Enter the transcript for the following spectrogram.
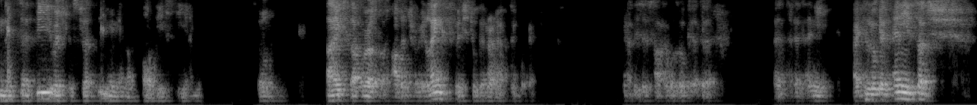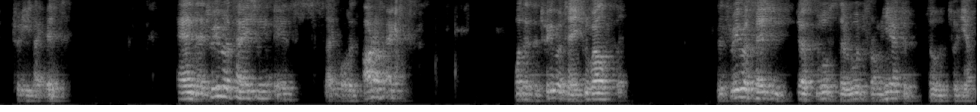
in the set B, which is just the union of all these DM. So likes are words of arbitrary length, which together have to go Yeah, this is how I will look at, the, at, at any, I can look at any such tree like this. And the tree rotation is, I call it R of X. What is the tree rotation? Well, the tree rotation just moves the root from here to, to, to here.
